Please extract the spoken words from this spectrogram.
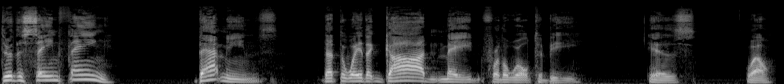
They're the same thing. That means that the way that God made for the world to be is, well,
